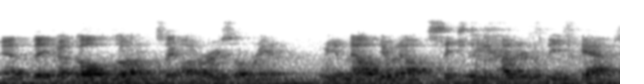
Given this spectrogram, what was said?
And they've got dolphins on them, that say honorary submariner. We have now given out sixteen hundred of these caps.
